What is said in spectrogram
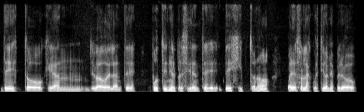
de esto que han llevado adelante Putin y el presidente de Egipto, ¿no? Varias son las cuestiones, pero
